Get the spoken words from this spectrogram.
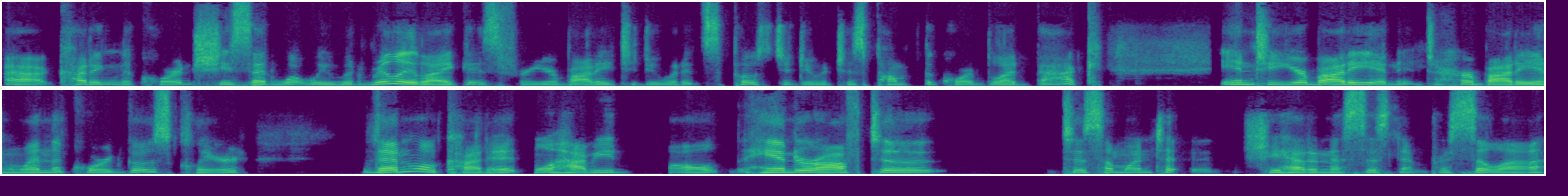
uh, cutting the cord she said what we would really like is for your body to do what it's supposed to do which is pump the cord blood back into your body and into her body and when the cord goes clear then we'll cut it we'll have you i'll hand her off to to someone to she had an assistant priscilla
